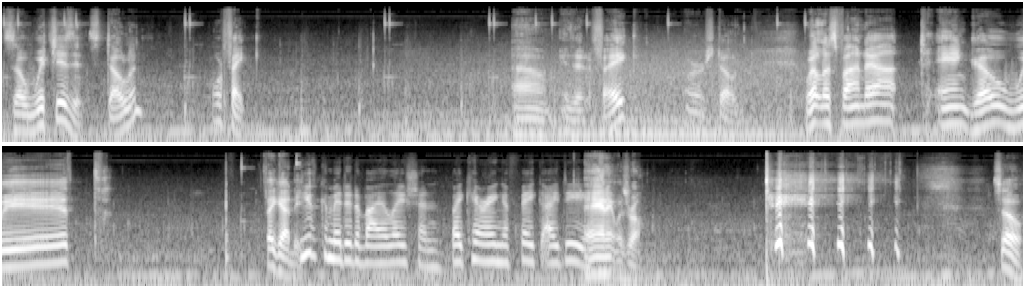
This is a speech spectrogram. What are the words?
So which is it? Stolen or fake? Um, is it a fake or stolen? Well, let's find out and go with fake ID. You've committed a violation by carrying a fake ID. And it was wrong. so,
